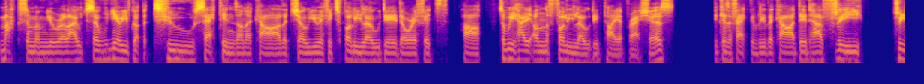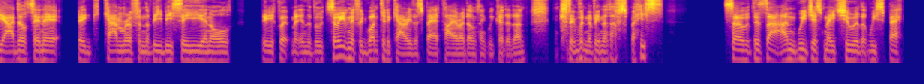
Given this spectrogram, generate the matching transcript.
maximum you're allowed. So you know you've got the two settings on a car that show you if it's fully loaded or if it's half. So we had it on the fully loaded tire pressures because effectively the car did have three three adults in it, big camera from the BBC and all the equipment in the boot. So even if we'd wanted to carry the spare tire, I don't think we could have done because there wouldn't have been enough space. So there's that. And we just made sure that we spec.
